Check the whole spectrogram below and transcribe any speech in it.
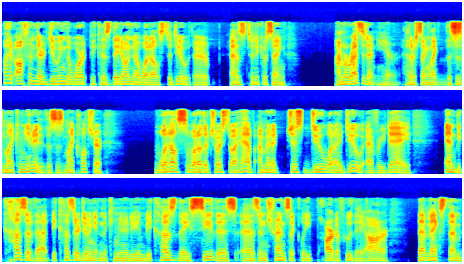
quite often they're doing the work because they don't know what else to do. They're, as Tonika was saying, I'm a resident here. Heather's saying, like, this is my community. This is my culture. What else? What other choice do I have? I'm going to just do what I do every day. And because of that, because they're doing it in the community and because they see this as intrinsically part of who they are, that makes them,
